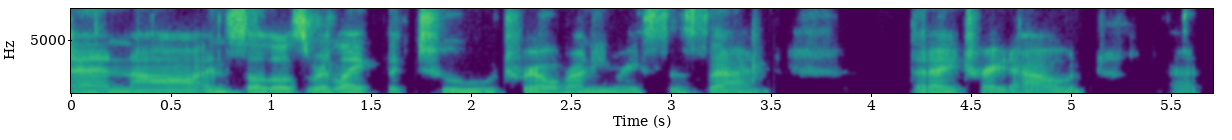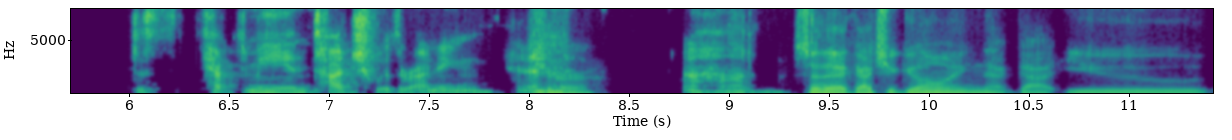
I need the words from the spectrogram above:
and uh and so those were like the two trail running races that that I tried out that just kept me in touch with running Sure. uh-huh. So that got you going. That got you,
